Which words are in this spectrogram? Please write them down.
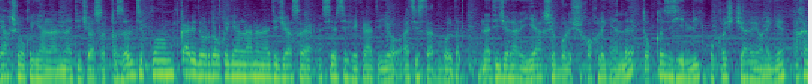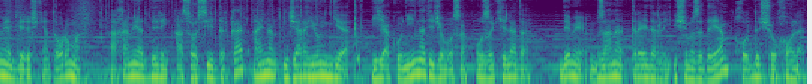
Yaxshi o'qiganlarning natijasi qizil diplom, koridorda o'qiganlarning natijasi sertifikat yo attestat bo'ldi. Natijalar yaxshi bo'lishi xohlaganlar 9 yillik o'qish jarayoniga ahamiyat berishgan, to'g'rimi? Ahamiyat bering. Asosiy diqqat aynan jarayonga. Yakuniy natija bo'lsa o'zi keladi. Demak, bizani treyderlik ishimizda ham xuddi shu holat.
